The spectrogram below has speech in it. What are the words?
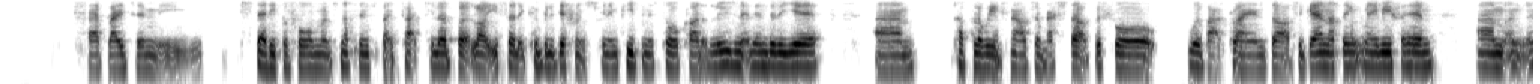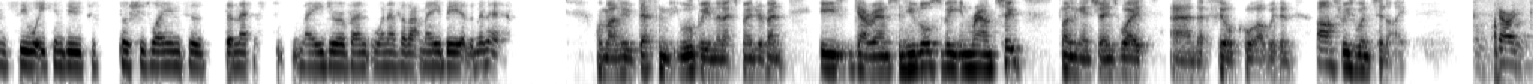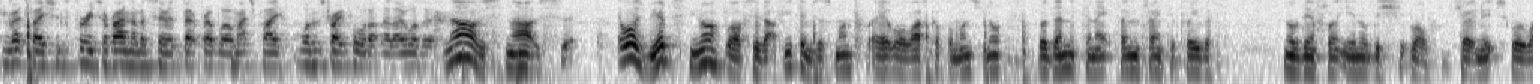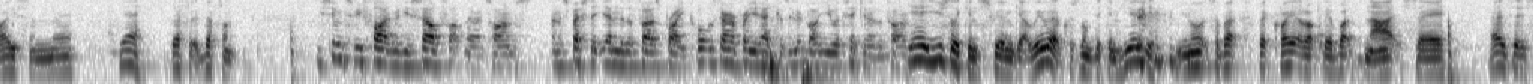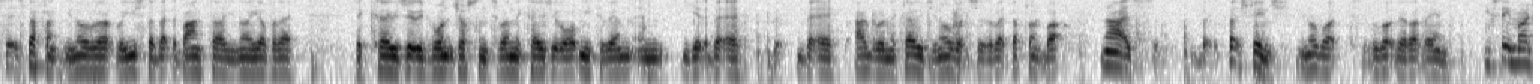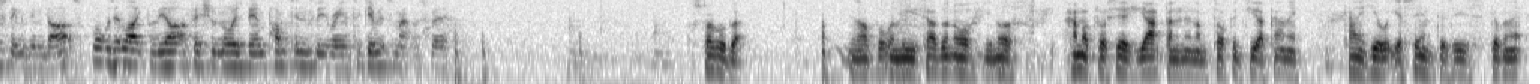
Fair play to him. He, steady performance, nothing spectacular. But like you said, it could be the difference between him keeping his tour card and losing it at the end of the year. Um, couple of weeks now to rest up before we're back playing darts again. I think maybe for him. Um, and, and see what he can do to push his way into the next major event, whenever that may be at the minute. One man who definitely will be in the next major event is Gary Anderson. He will also be in round two playing against James Wade, and Phill caught up with him after his win tonight. Gary, congratulations through to round number two of the Betfred World Match Play. Wasn't straightforward up there though, was it? No, it was no, it was, it was weird. You know, well I've said that a few times this month. Uh, well, last couple of months. You know, we're doing the tonight thing, trying to play with nobody in front of you, nobody sh- well shouting out score wise, and uh, yeah, definitely different. You seem to be fighting with yourself up there at times and especially at the end of the first break. What was going through your head? Because it looked like you were ticking at the time. Yeah, you usually can swear and get away with it because nobody can hear you. you know, it's a bit bit quieter up there, but nah, it's uh, it's, it's, it's different. You know, we're, we're used to a bit the banter. You know, you have the the crowds that would want Justin to win, the crowds that would want me to win, and you get a bit of bit, bit of aggro in the crowd. You know, which is a bit different. But nah, it's a bit, bit strange. You know, but we got there at the end. You've seen most things in darts. What was it like with the artificial noise being pumped into the arena to give it some atmosphere? I struggled with. You know, but when these, I don't know if you know if him across there's yapping and I'm talking to you, I can't can't hear what you're saying because he's giving it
